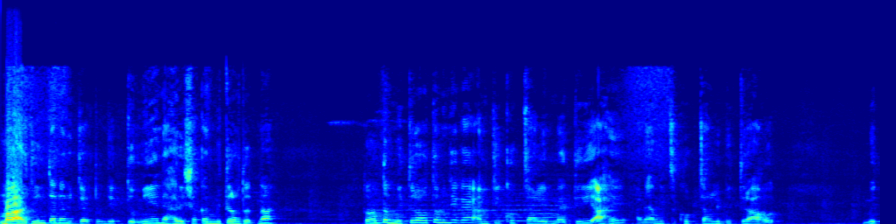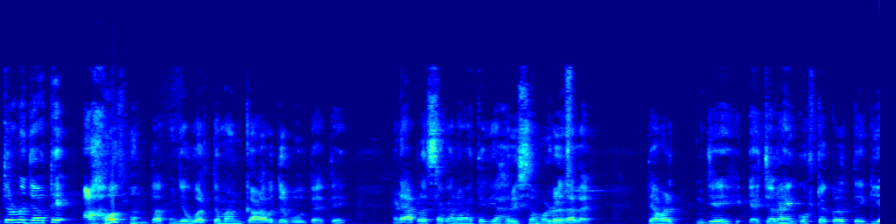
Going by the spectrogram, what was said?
मग अर्जुन त्यांना विचारतो म्हणजे तुम्ही आणि हरिशका मित्र होतात ना? तो म्हणतो मित्र होतं म्हणजे काय? आमची खूप चांगली मैत्री आहे आणि आम्ही खूप चांगले मित्र आहोत. मित्रांनो जेव्हा ते आहोत म्हणतात म्हणजे वर्तमान काळाबद्दल बोलत आहे ते आणि आपल्याला सगळ्यांना माहिती आहे की हरीशचा मर्डर झाला आहे त्यामुळे म्हणजे याच्यावर हे गोष्ट कळते की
